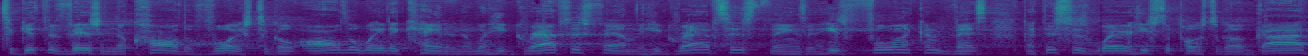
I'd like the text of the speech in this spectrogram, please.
To get the vision, the call, the voice, to go all the way to Canaan. And when he grabs his family, he grabs his things, and he's full and convinced that this is where he's supposed to go. God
